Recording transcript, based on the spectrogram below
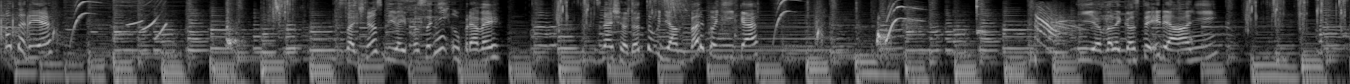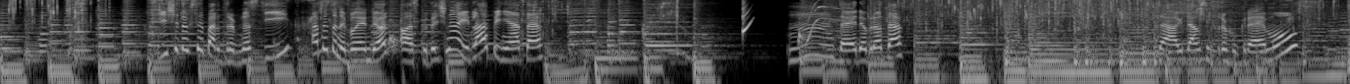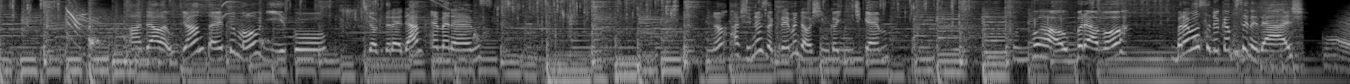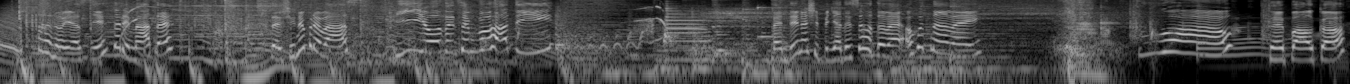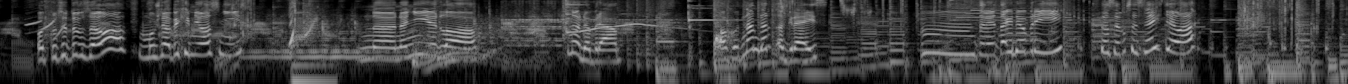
A tady je. Slečno, zbývají poslední úpravy. Z našeho dortu udělám tvar koníka. Jo, velikost je ideální. Ještě to chce pár drobností, aby to nebyl jen dort, ale skutečná jídla a piňáta. Mmm, to je dobrota. Tak, dám si trochu krému. A dále udělám tady tu malou dírku, do které dám M&M's. No a všechno zakryjeme dalším koníčkem. Wow, bravo! Bravo se do kapsy nedáš. Ano, jasně, tady máte. To je všechno pro vás. Jo, teď jsem bohatý. Bendy, naše peněty jsou hotové, ochutnávej. Wow, to je pálka. Odkud se to vzala? Možná bych ji měla sníst. Ne, není jedla. No dobrá. Ochutnám dort o Grace. Tak dobrý. To jsem přesně chtěla.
